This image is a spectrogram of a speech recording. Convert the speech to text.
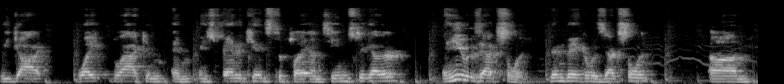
we got white, black, and, and Hispanic kids to play on teams together, and he was excellent. Vin Baker was excellent. Um,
